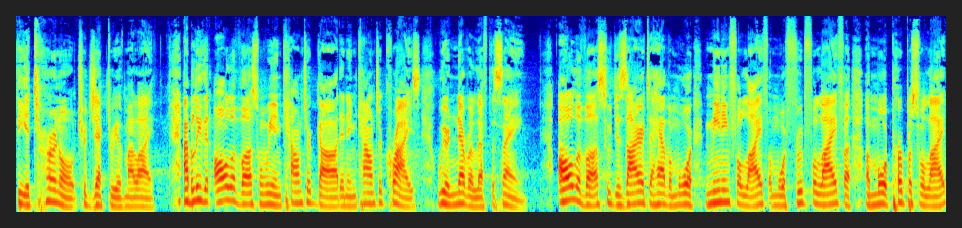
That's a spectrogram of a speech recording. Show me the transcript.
the eternal trajectory of my life. I believe that all of us, when we encounter God and encounter Christ, we are never left the same. All of us who desire to have a more meaningful life, a more fruitful life, a, a, more purposeful life,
